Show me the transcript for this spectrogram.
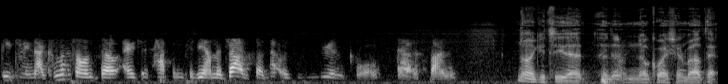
be doing that commercial, and so I just happened to be on the job. So that was really cool. That was fun. No, I could see that. Uh, no question about that.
